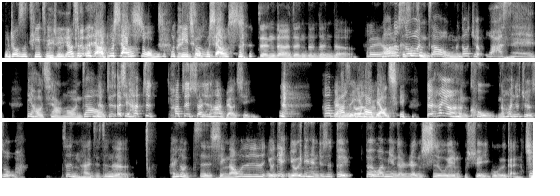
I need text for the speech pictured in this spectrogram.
不就是踢足球？要是不打 不相识，我们是不踢球不相识。真的，真的，真的。对。然后那时候你知道，我们都觉得哇塞，你好强哦！你知道，就是而且他最他最帅就是他的表情。他他是一号表情，对他永远很酷，然后你就觉得说哇，这女孩子真的很有自信，然后就是有点有一点点就是对对外面的人事物有点不屑一顾的感觉。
